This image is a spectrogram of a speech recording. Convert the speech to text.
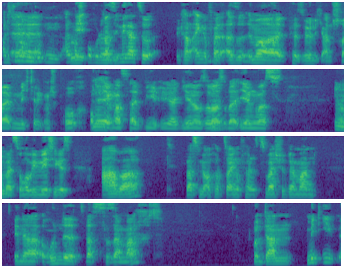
Hast du noch einen Äh, guten Nee, Anmachspruch oder was wie? mir gerade so gerade eingefallen, also immer halt persönlich anschreiben, nicht direkt einen Spruch, auf irgendwas halt wie reagieren oder sowas Mhm. oder irgendwas, Mhm. mhm. weil es so hobbymäßiges. Aber was mir auch gerade so eingefallen ist, zum Beispiel, wenn man in einer Runde was zusammen macht und dann Mit ihm, äh,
